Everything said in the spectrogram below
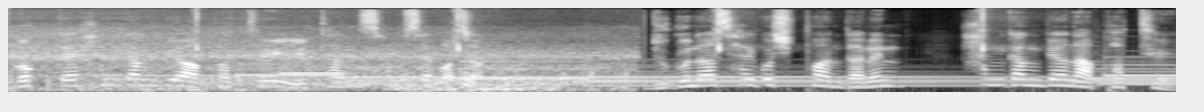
6억대 한강뷰 아파트 1탄 3세 버전. 누구나 살고 싶어 한다는 한강변 아파트.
